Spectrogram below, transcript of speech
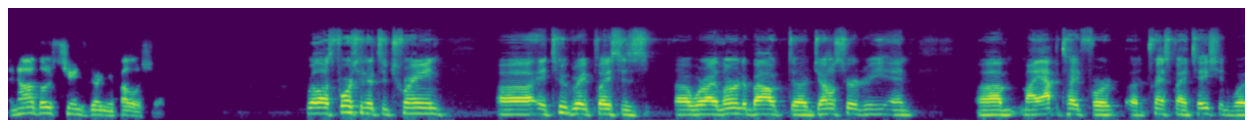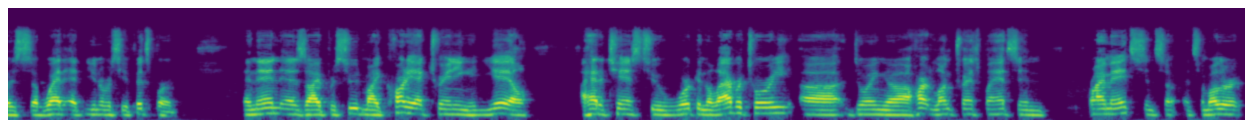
and how did those change during your fellowship? Well, I was fortunate to train uh, at two great places uh, where I learned about uh, general surgery, and um, my appetite for uh, transplantation was uh, whet at University of Pittsburgh. And then, as I pursued my cardiac training at Yale, I had a chance to work in the laboratory uh, doing uh, heart lung transplants in primates and, so, and some other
